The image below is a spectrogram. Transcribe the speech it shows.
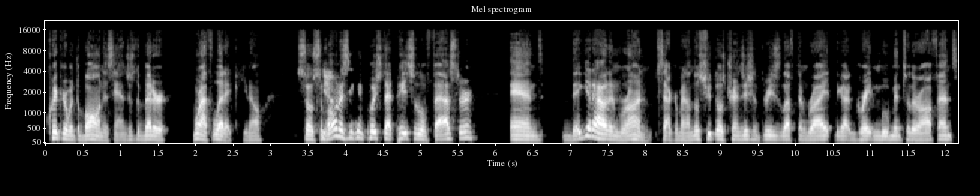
quicker with the ball in his hands, just a better, more athletic, you know. So Sabonis, yeah. he can push that pace a little faster, and they get out and run Sacramento. They'll shoot those transition threes left and right. They got great movement to their offense.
